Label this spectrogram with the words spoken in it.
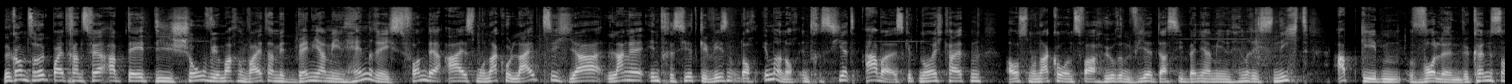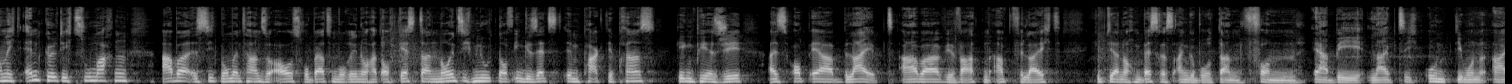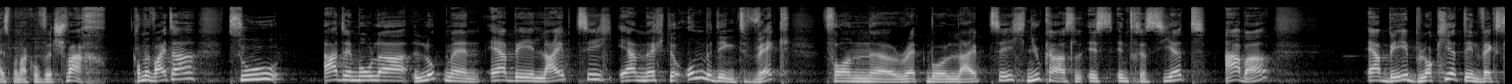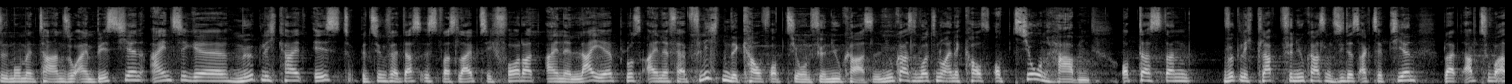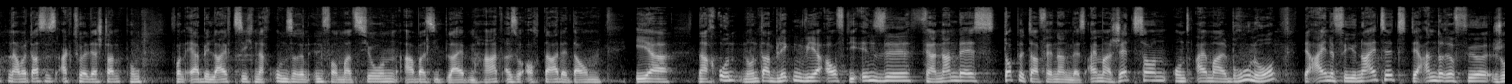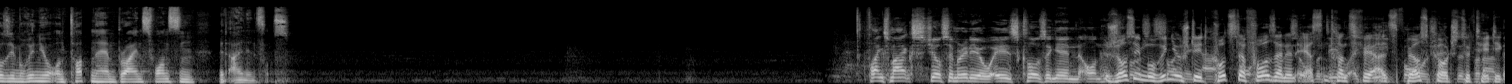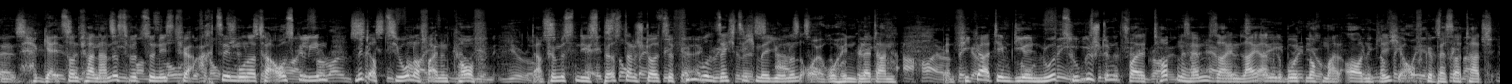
Willkommen zurück bei Transfer Update, die Show. Wir machen weiter mit Benjamin Henrichs von der AS Monaco Leipzig. Ja, lange interessiert gewesen und auch immer noch interessiert. Aber es gibt Neuigkeiten aus Monaco. Und zwar hören wir, dass sie Benjamin Henrichs nicht abgeben wollen. Wir können es noch nicht endgültig zumachen, aber es sieht momentan so aus. Roberto Moreno hat auch gestern 90 Minuten auf ihn gesetzt im Parc des Princes gegen PSG, als ob er bleibt. Aber wir warten ab. Vielleicht gibt ja noch ein besseres Angebot dann von RB Leipzig und die AS Monaco wird schwach. Kommen wir weiter zu Ademola Lookman, RB Leipzig. Er möchte unbedingt weg von äh, Red Bull Leipzig. Newcastle ist interessiert, aber RB blockiert den Wechsel momentan so ein bisschen. Einzige Möglichkeit ist, beziehungsweise das ist, was Leipzig fordert, eine Laie plus eine verpflichtende Kaufoption für Newcastle. Newcastle wollte nur eine Kaufoption haben. Ob das dann wirklich klappt für Newcastle und sie das akzeptieren, bleibt abzuwarten. Aber das ist aktuell der Standpunkt von RB Leipzig nach unseren Informationen. Aber sie bleiben hart. Also auch da der Daumen eher nach unten. Und dann blicken wir auf die Insel Fernandes, doppelter Fernandes. Einmal Jetson und einmal Bruno. Der eine für United, der andere für Jose Mourinho und Tottenham, Brian Swanson mit allen Infos. Jose Mourinho steht kurz davor, seinen ersten Transfer als Spurs-Coach zu tätigen. Gelson Fernandes wird zunächst für 18 Monate ausgeliehen, mit Option auf einen Kauf. Dafür müssen die Spurs dann stolze 65 Millionen Euro hinblättern. Benfica hat dem Deal nur zugestimmt, weil Tottenham sein Leihangebot nochmal ordentlich aufgebessert hat.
